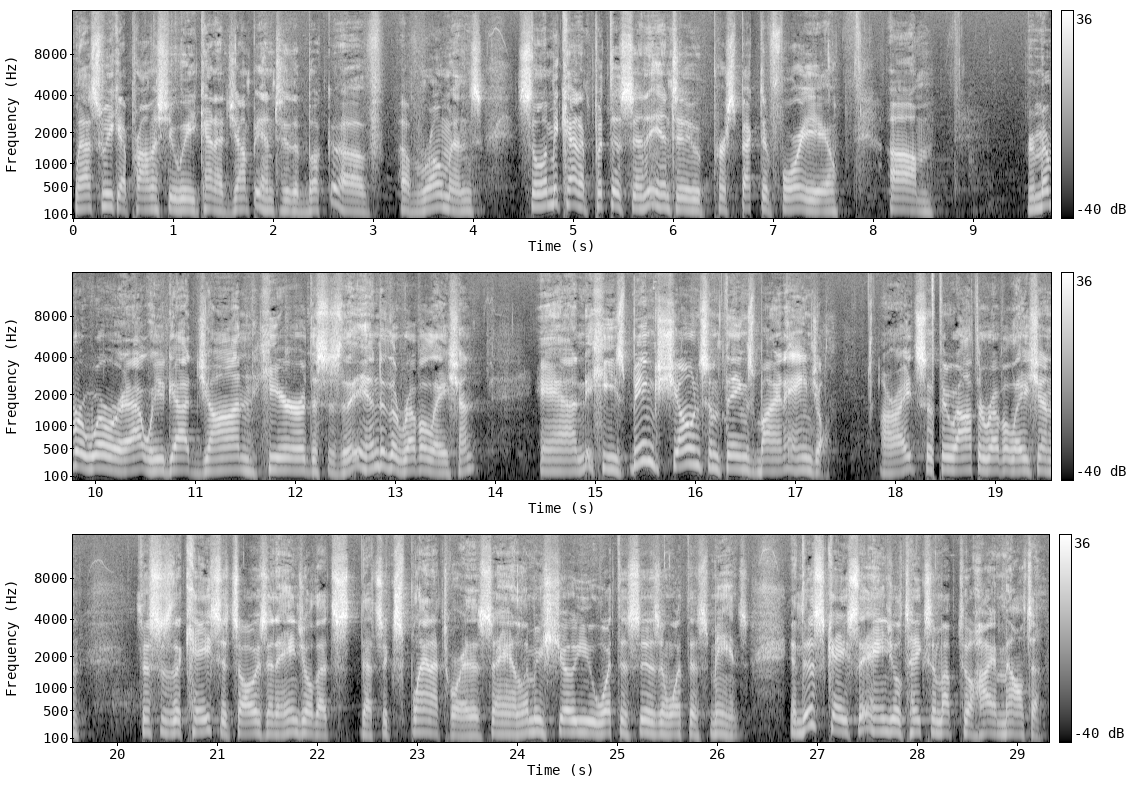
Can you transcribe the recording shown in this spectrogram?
Last week I promised you we'd kind of jump into the book of, of Romans. So let me kind of put this in, into perspective for you. Um, remember where we're at? We've got John here. This is the end of the Revelation. And he's being shown some things by an angel. All right, so throughout the Revelation, this is the case. It's always an angel that's that's explanatory, that's saying, "Let me show you what this is and what this means." In this case, the angel takes him up to a high mountain.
